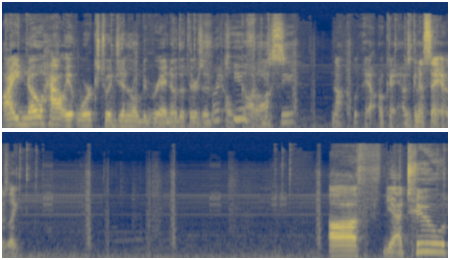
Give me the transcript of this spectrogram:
I know how it works to a general degree. I know that there's a Frick oh you, god, he's Foxy. not completely out. Okay, I was gonna say I was like, uh, yeah. Two,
